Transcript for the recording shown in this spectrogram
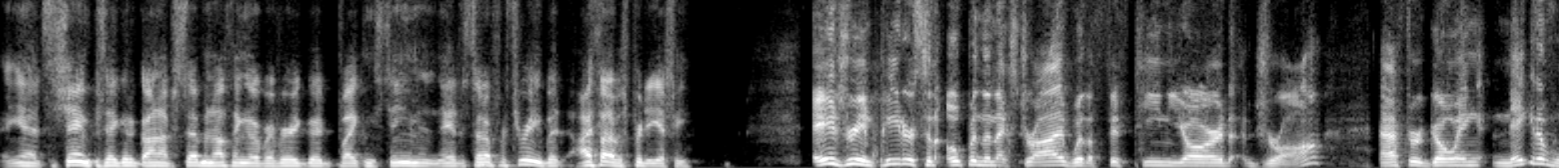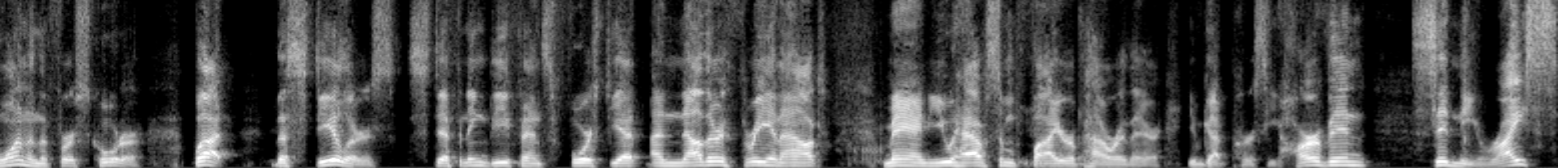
yeah, it's a shame because they could have gone up seven nothing over a very good Vikings team and they had to set up for three. But I thought it was pretty iffy. Adrian Peterson opened the next drive with a 15 yard draw after going negative one in the first quarter, but the Steelers' stiffening defense forced yet another three and out. Man, you have some firepower there. You've got Percy Harvin, Sidney Rice,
